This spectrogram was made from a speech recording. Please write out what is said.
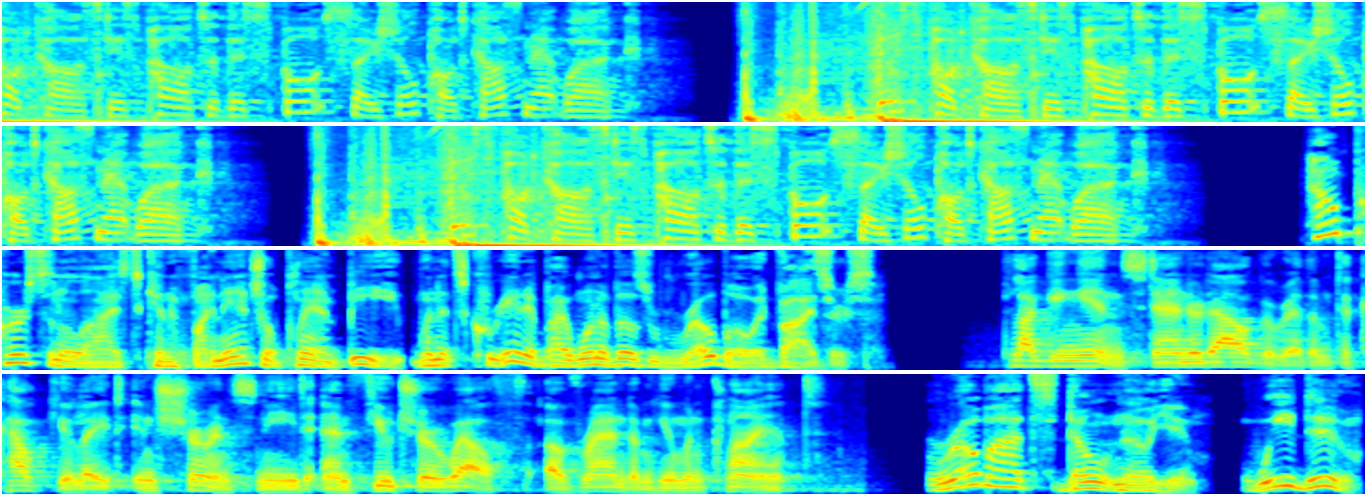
podcast is part of the Sports Social Podcast Network. This podcast is part of the Sports Social Podcast Network. This podcast is part of the Sports Social Podcast Network. How personalized can a financial plan be when it's created by one of those robo advisors? Plugging in standard algorithm to calculate insurance need and future wealth of random human client. Robots don't know you. We do.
